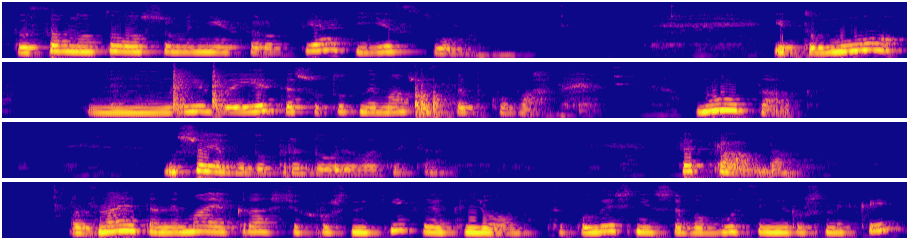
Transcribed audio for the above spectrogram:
Стосовно того, що мені 45, є сум. І тому мені здається, що тут нема що святкувати. Ну, так. Ну, що я буду придурюватися? Це правда. Знаєте, немає кращих рушників, як льон. Це колишні ще бабусині рушники.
